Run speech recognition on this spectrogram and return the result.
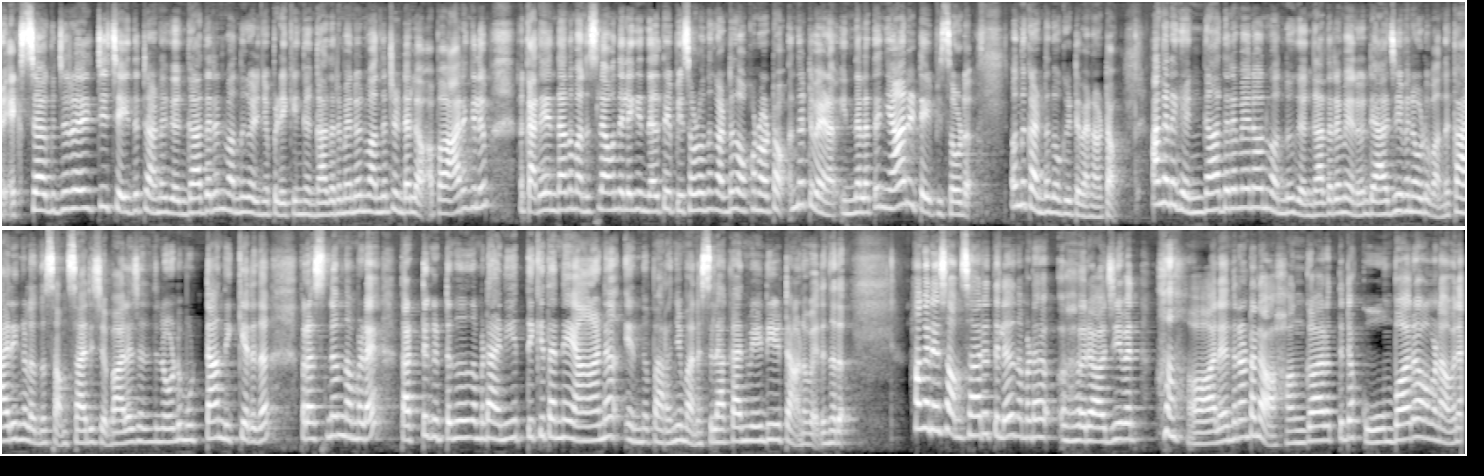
എക്സ്റ്റാഗുറേറ്റ് ചെയ്തിട്ടാണ് ഗംഗാധരൻ വന്നു കഴിഞ്ഞപ്പോഴേക്കും ഗംഗാധര മേനോൻ വന്നിട്ടുണ്ടല്ലോ. അപ്പോൾ ആരെങ്കിലും കഥ എന്താണെന്ന് മനസ്സിലാവുന്നില്ലെങ്കിൽ ഇന്നലത്തെ എപ്പിസോഡ് ഒന്ന് കണ്ടു നോക്കണം കേട്ടോ. എന്നിട്ട് വേണം ഇന്നലത്തെ ഞാനിട്ട എപ്പിസോഡ് ഒന്ന് കണ്ടു നോക്കിയിട്ട് വേണം കേട്ടോ. അങ്ങനെ ഗംഗാധരമേനോൻ വന്നു. ഗംഗാധരമേനോൻ രാജീവനോട് വന്ന് കാര്യങ്ങളൊന്ന് സംസാരിച്ച്. ബാലചന്ദ്രനോട് മുട്ടാൻ നിൽക്കരുത് പ്രശ്നം നമ്മുടെ തട്ട് കിട്ടുന്നത് നമ്മുടെ അനിയത്തിക്ക് തന്നെയാണ് എന്ന് പറഞ്ഞ് മനസ്സിലാക്കാൻ വേണ്ടിയിട്ടാണ് വരുന്നത്. അങ്ങനെ സംസാരത്തിൽ നമ്മുടെ രാജീവൻ "ഹ്, ബാലേന്ദ്രൻ ഉണ്ടല്ലോ അഹങ്കാരത്തിന്റെ കൂമ്പാരമാവണം. അവൻ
